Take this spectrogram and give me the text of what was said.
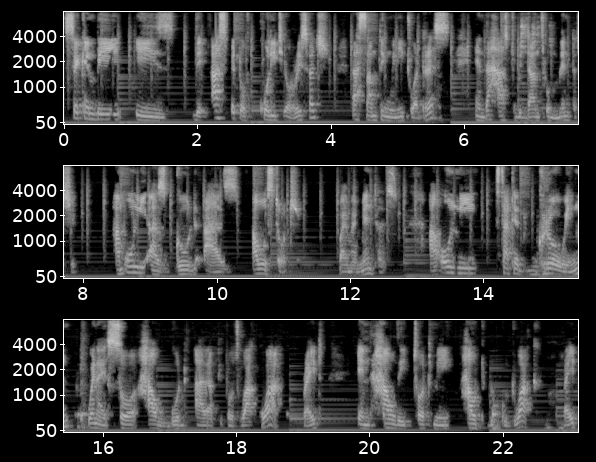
Secondly, is the aspect of quality of research. That's something we need to address, and that has to be done through mentorship. I'm only as good as I was taught by my mentors. I only started growing when I saw how good other people's work were, right? And how they taught me how to do good work, right?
